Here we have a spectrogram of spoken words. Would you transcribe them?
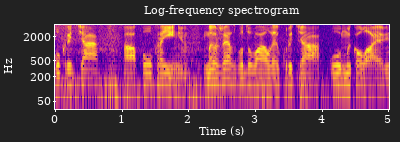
укриття по Україні. Ми вже збудували укриття у Миколаєві.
